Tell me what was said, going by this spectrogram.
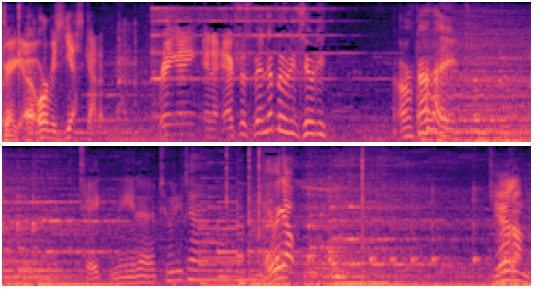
Drag uh, Orbeez, yes, got him. Ring and an extra spin to Booty Tootie. All right. Take me to Tootie Town. Here we go. Get him.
